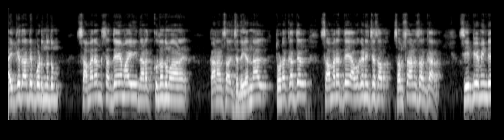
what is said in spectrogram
ഐക്യദാർഢ്യപ്പെടുന്നതും സമരം ശ്രദ്ധേയമായി നടക്കുന്നതുമാണ് കാണാൻ സാധിച്ചത്. എന്നാൽ തുടക്കത്തിൽ സമരത്തെ അവഗണിച്ച സംസ്ഥാന സർക്കാർ സി പി എമ്മിന്റെ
